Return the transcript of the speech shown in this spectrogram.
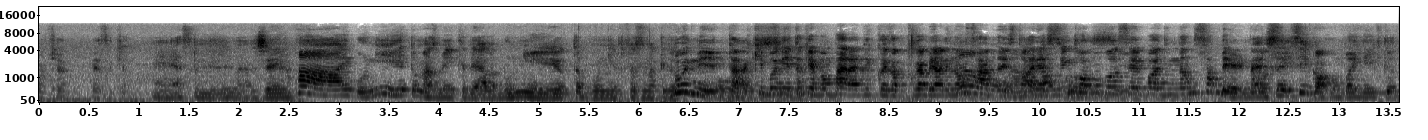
aqui, ó. Essa aqui, ó. É essa menina. Gente. Ai, bonito, mas make dela bonita, bonita, fazendo aquele. Bonita, que bonito que vamos parar de coisa porque o Gabriel não, Não, sabe da história, assim como você pode não saber, né? Sei sim que eu acompanhei tudo.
